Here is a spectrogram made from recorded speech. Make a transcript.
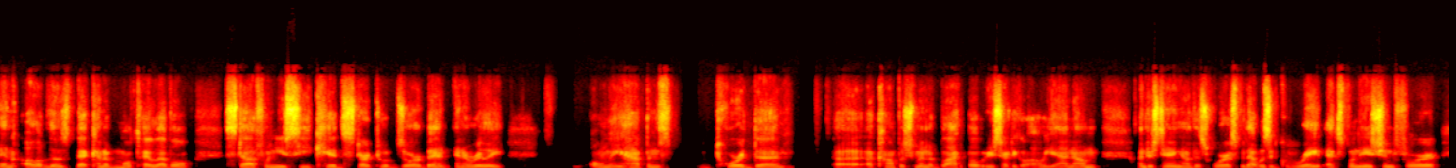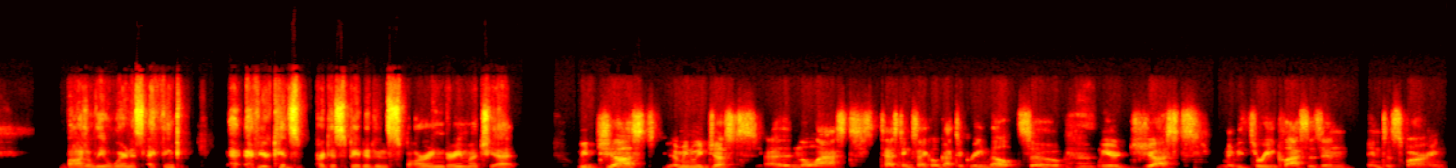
And all of those, that kind of multi level stuff, when you see kids start to absorb it, and it really only happens toward the uh, accomplishment of black belt where you start to go oh yeah now i'm understanding how this works. But that was a great explanation for bodily awareness. I think have your kids participated in sparring very much yet we just i mean we just uh, in the last testing cycle got to green belt so uh-huh. we are just maybe three classes in into sparring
